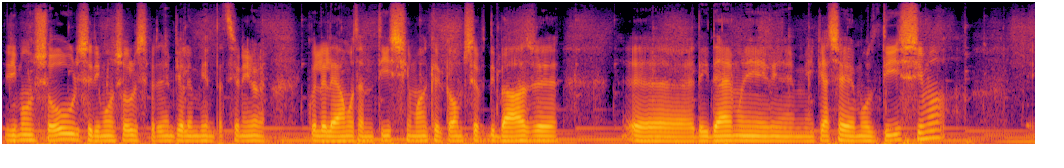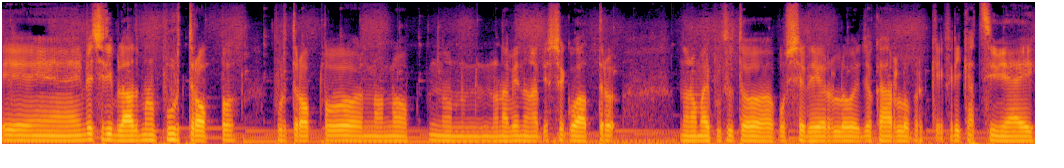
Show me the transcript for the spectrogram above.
di Demon Souls, Demon Souls per esempio le ambientazioni, quelle le amo tantissimo, anche il concept di base eh, dei demoni mi, mi piace moltissimo e invece di Bloodborne, purtroppo, purtroppo non, ho, non, non avendo una PS4, non ho mai potuto possederlo e giocarlo perché per i cazzi miei.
